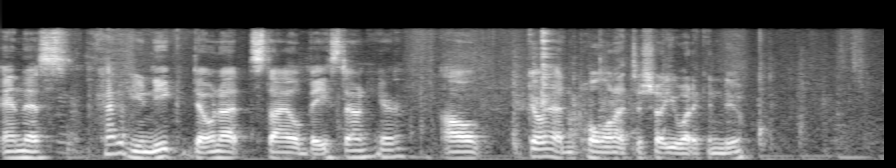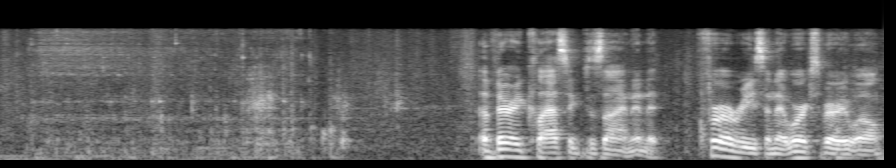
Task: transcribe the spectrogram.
and this kind of unique donut style base down here. I'll go ahead and pull on it to show you what it can do. A very classic design and it for a reason it works very well.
